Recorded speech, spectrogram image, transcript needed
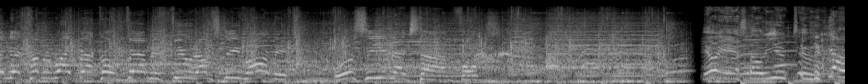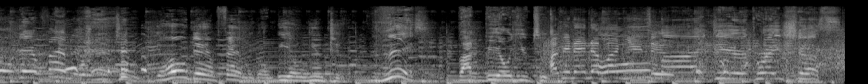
And they're coming right back on Family Feud. I'm Steve Harvey. We'll see you next time, folks. Your ass on YouTube. Your whole damn family on YouTube. Your whole damn family gonna be on YouTube. This about to be on YouTube. I'm gonna end up on YouTube. Oh, my dear gracious.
